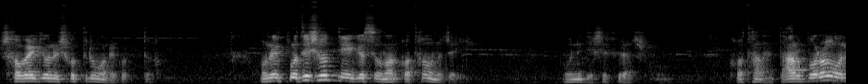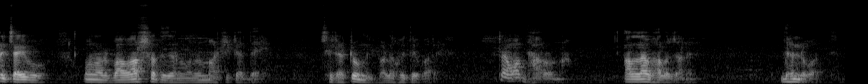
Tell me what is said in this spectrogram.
সবাইকে উনি শত্রু মনে করত। উনি প্রতিশোধ নিয়ে গেছে ওনার কথা অনুযায়ী। উনি দেশে ফেরার কথা নাই। তারপরেও উনি চাইব ওনার বাবার সাথে যেন ওনার মাটিটা দেয়। সেটা টঙ্গিপাড়া হতে পারে। এটা আমার ধারণা। আল্লাহ ভালো জানেন। ধন্যবাদ।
